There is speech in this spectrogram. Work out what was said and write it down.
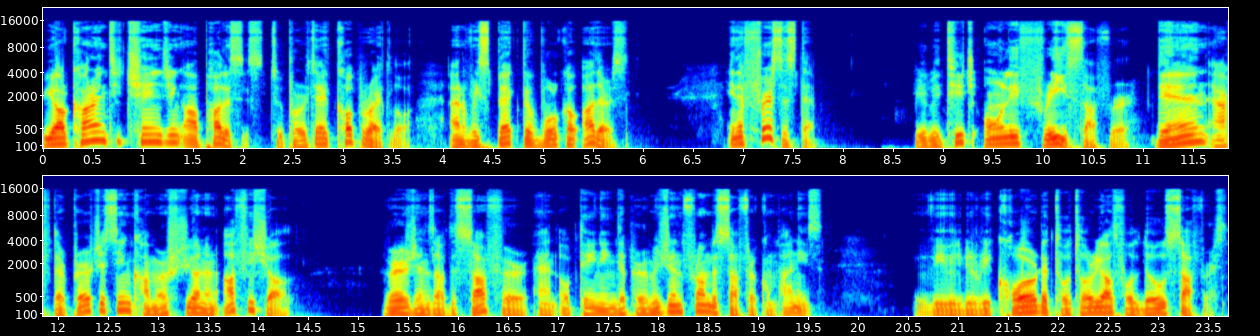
We are currently changing our policies to protect copyright law and respect the work of others. In the first step, we will teach only free software. Then, after purchasing commercial and official versions of the software and obtaining the permission from the software companies, we will record a tutorial for those softwares.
